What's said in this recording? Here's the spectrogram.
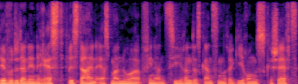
der würde dann den Rest bis dahin erstmal nur finanzieren des ganzen Regierungsgeschäfts.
